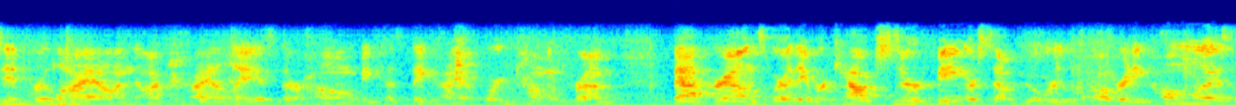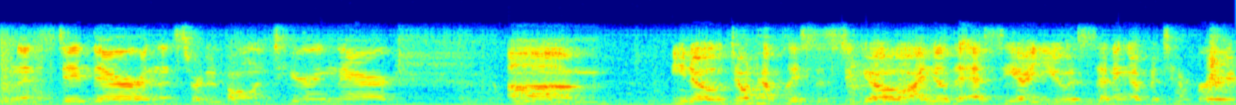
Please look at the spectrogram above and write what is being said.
did rely on Occupy LA as their home because they kind of were coming from backgrounds where they were couch surfing or some who were already homeless and then stayed there and then started volunteering there. Um, you know, don't have places to go. I know the SEIU is setting up a temporary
